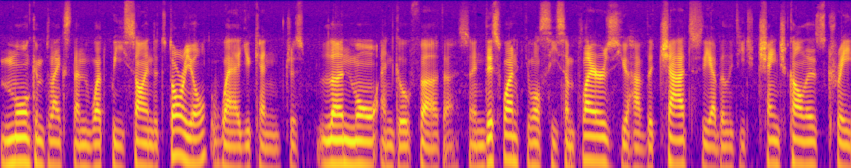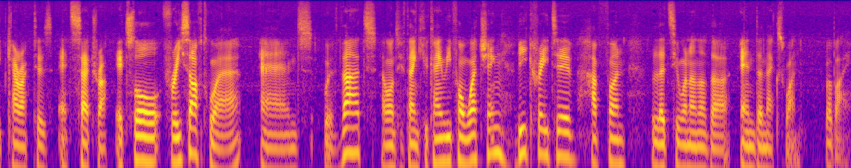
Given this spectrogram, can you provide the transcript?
more complex than what we saw in the tutorial where you can just learn more and go further. So in this one you will see some players, you have the chat, the ability to change colors, create characters, etc. It's all free software and with that I want to thank you kindly for watching. Be creative, have fun, let's see one another in the next one. Bye bye.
